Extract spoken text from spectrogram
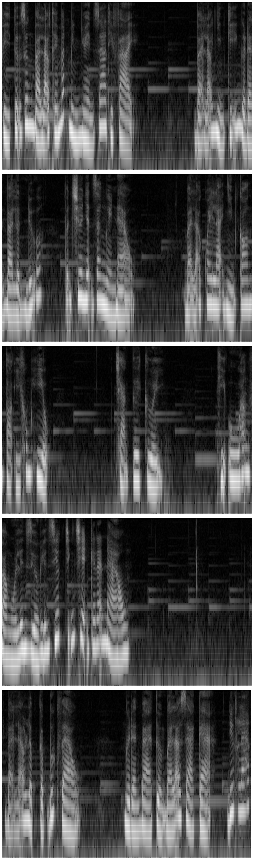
Vì tự dưng bà lão thấy mắt mình nhoèn ra thì phải. Bà lão nhìn kỹ người đàn bà lần nữa, Vẫn chưa nhận ra người nào. Bà lão quay lại nhìn con tỏ ý không hiểu. Chàng tươi cười. Thì U hăng vào ngồi lên giường lên giếc chĩnh trện cái đã nào? Bà lão lập cập bước vào. Người đàn bà tưởng bà lão già cả, Điếc lác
